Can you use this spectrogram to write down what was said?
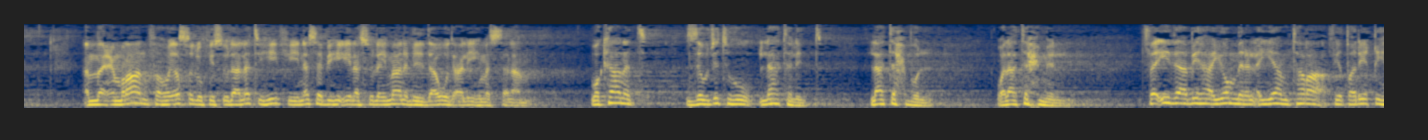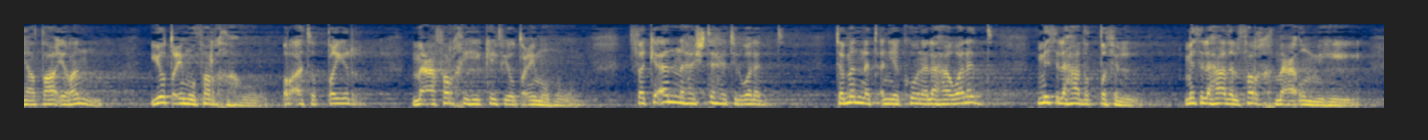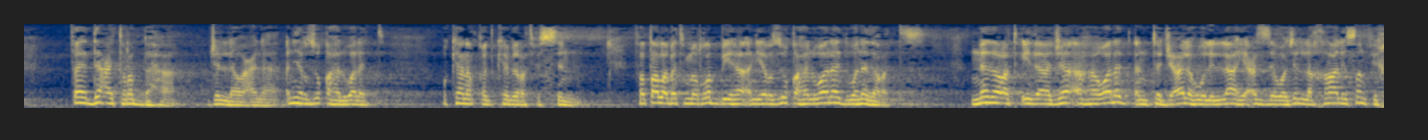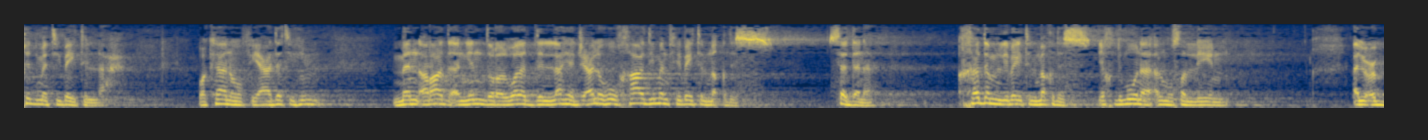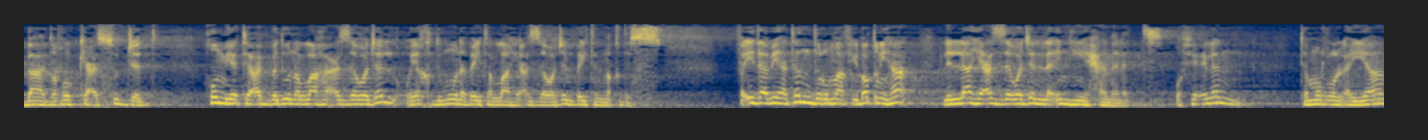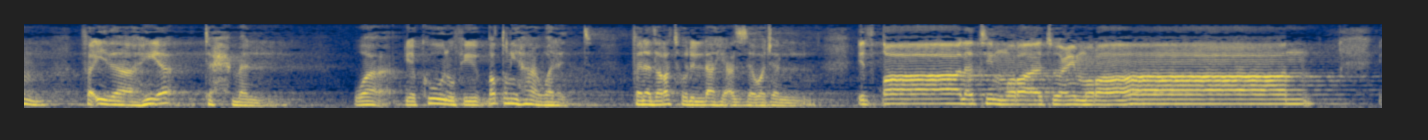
أما عمران فهو يصل في سلالته في نسبه إلى سليمان بن داود عليهما السلام. وكانت زوجته لا تلد لا تحبل ولا تحمل. فإذا بها يوم من الأيام ترى في طريقها طائرا يطعم فرخه. رأت الطير مع فرخه كيف يطعمه. فكأنها اشتهت الولد. تمنت أن يكون لها ولد مثل هذا الطفل مثل هذا الفرخ مع أمه. فدعت ربها جل وعلا أن يرزقها الولد وكانت قد كبرت في السن. فطلبت من ربها أن يرزقها الولد ونذرت. نذرت إذا جاءها ولد أن تجعله لله عز وجل خالصا في خدمة بيت الله. وكانوا في عادتهم من أراد أن ينذر الولد لله يجعله خادما في بيت المقدس. سدنة. خدم لبيت المقدس. يخدمون المصلين. العباد الركع السجد. هم يتعبدون الله عز وجل ويخدمون بيت الله عز وجل بيت المقدس. فإذا بها تنذر ما في بطنها لله عز وجل إن هي حملت. وفعلا تمر الأيام فإذا هي تحمل ويكون في بطنها ولد. فنذرته لله عز وجل. إذ قالت امرأة عمران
